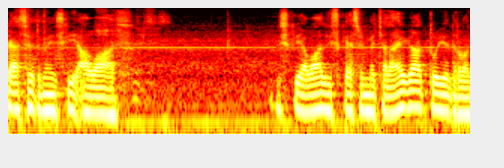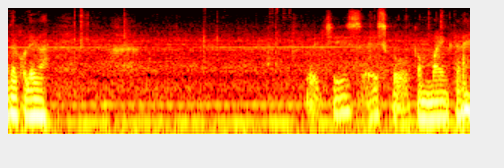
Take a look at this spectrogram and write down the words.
कैसेट में इसकी आवाज़। इसकी आवाज़ इस कैसेट में चलाएगा तो ये दरवाज़ा खुलेगा। कोई चीज़ इसको कंबाइन करें।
